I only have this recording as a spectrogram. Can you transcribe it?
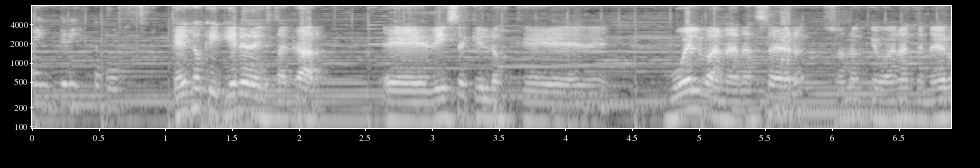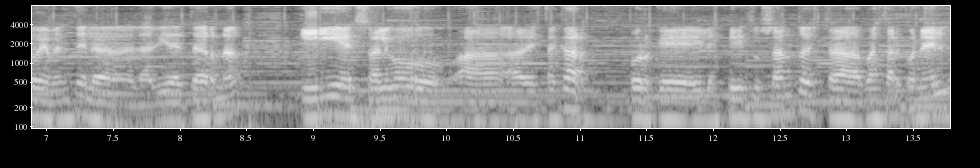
en Cristo Jesús. ¿Qué es lo que quiere destacar? Eh, dice que los que vuelvan a nacer son los que van a tener obviamente la, vida eterna y es algo a, destacar porque el Espíritu Santo está, va a estar con él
